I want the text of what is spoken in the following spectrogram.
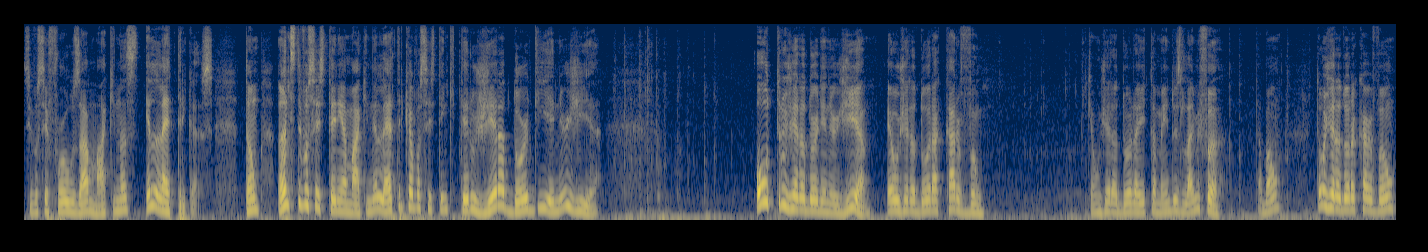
Se você for usar máquinas elétricas. Então, antes de vocês terem a máquina elétrica, vocês têm que ter o gerador de energia. Outro gerador de energia é o gerador a carvão, que é um gerador aí também do Slime Fan, tá bom? Então, o gerador a carvão,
